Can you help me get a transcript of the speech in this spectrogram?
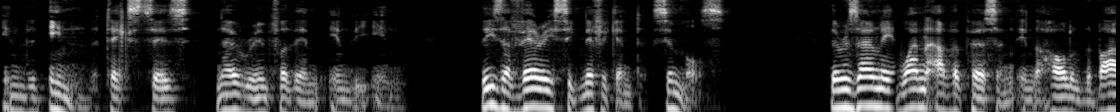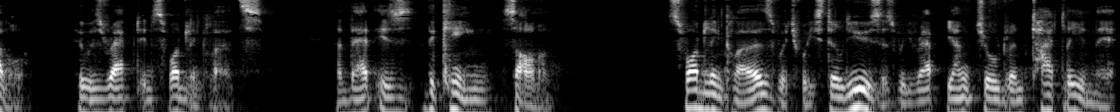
in the inn. The text says, no room for them in the inn. These are very significant symbols. There is only one other person in the whole of the Bible who was wrapped in swaddling clothes, and that is the King Solomon. Swaddling clothes, which we still use as we wrap young children tightly in their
